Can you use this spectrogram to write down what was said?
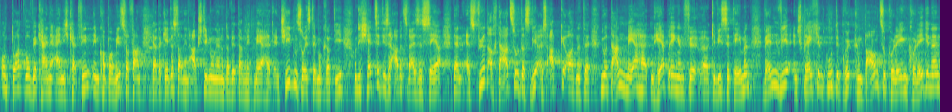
Und dort, wo wir keine Einigkeit finden im Kompromissverfahren, ja, da geht es dann in Abstimmungen und da wird dann mit Mehrheit entschieden. So ist Demokratie. Und ich schätze diese Arbeitsweise sehr, denn es führt auch dazu, dass wir als Abgeordnete nur dann Mehrheiten herbringen für äh, gewisse Themen, wenn wir entsprechend gute Brücken bauen zu Kollegen, Kolleginnen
